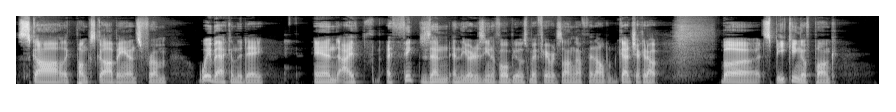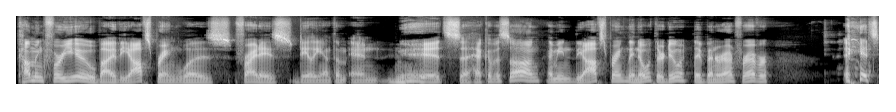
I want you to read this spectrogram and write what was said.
ska, like punk ska bands from way back in the day and I I think Zen and the Art of Xenophobia was my favorite song off that album. Gotta check it out. But speaking of punk, Coming for You by The Offspring was Friday's daily anthem, and it's a heck of a song. I mean, The Offspring, they know what they're doing. They've been around forever. It's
